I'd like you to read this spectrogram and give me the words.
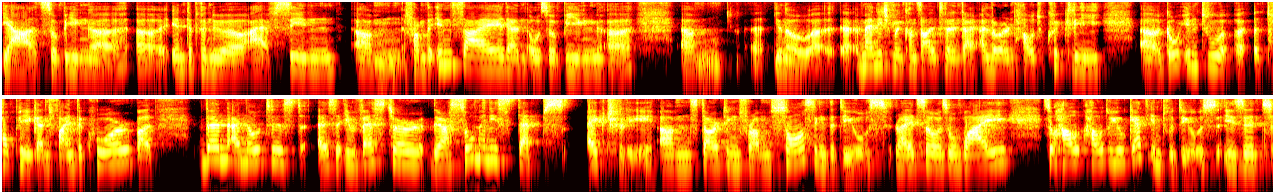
yeah, so being a, a, entrepreneur, I have seen um, from the inside, and also being, a, um, you know, a, management consultant, I, I, learned how to quickly uh, go into a, a topic and find the core, but then I noticed as an investor, there are so many steps actually um, starting from sourcing the deals, right? So, so why? So how how do you get into deals? Is it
